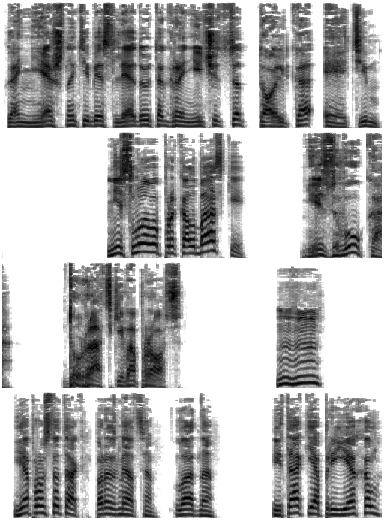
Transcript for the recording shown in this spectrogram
конечно, тебе следует ограничиться только этим. Ни слова про колбаски? Ни звука. Дурацкий вопрос. Угу. Я просто так, поразмяться. Ладно. Итак, я приехал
